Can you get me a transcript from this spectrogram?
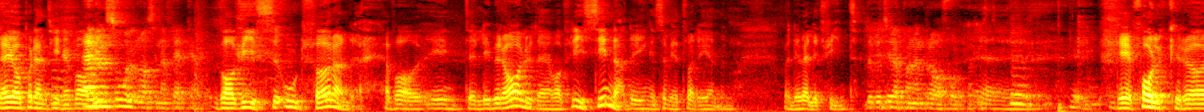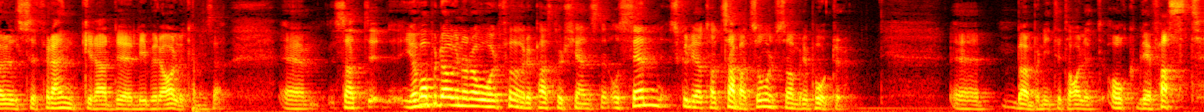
Där jag på den tiden var, även solen har sina fläckar. var vice ordförande. Jag var inte liberal utan jag var frisinnad. Det är ingen som vet vad det är men, men det är väldigt fint. Det betyder att man är en bra folkpartist. Eh, Det är folkrörelseförankrade liberaler kan man säga. Eh, Så att jag var på dagen några år före pastorstjänsten och sen skulle jag ta ett sabbatsår som reporter. eh, Början på 90-talet och blev fast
